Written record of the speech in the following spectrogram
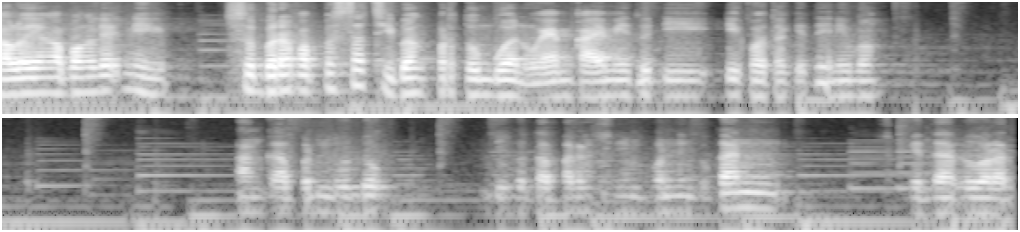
kalau yang abang lihat nih seberapa pesat sih bang pertumbuhan UMKM itu di di kota kita ini bang? Angka penduduk di kota Parangsinipon itu kan sekitar 200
